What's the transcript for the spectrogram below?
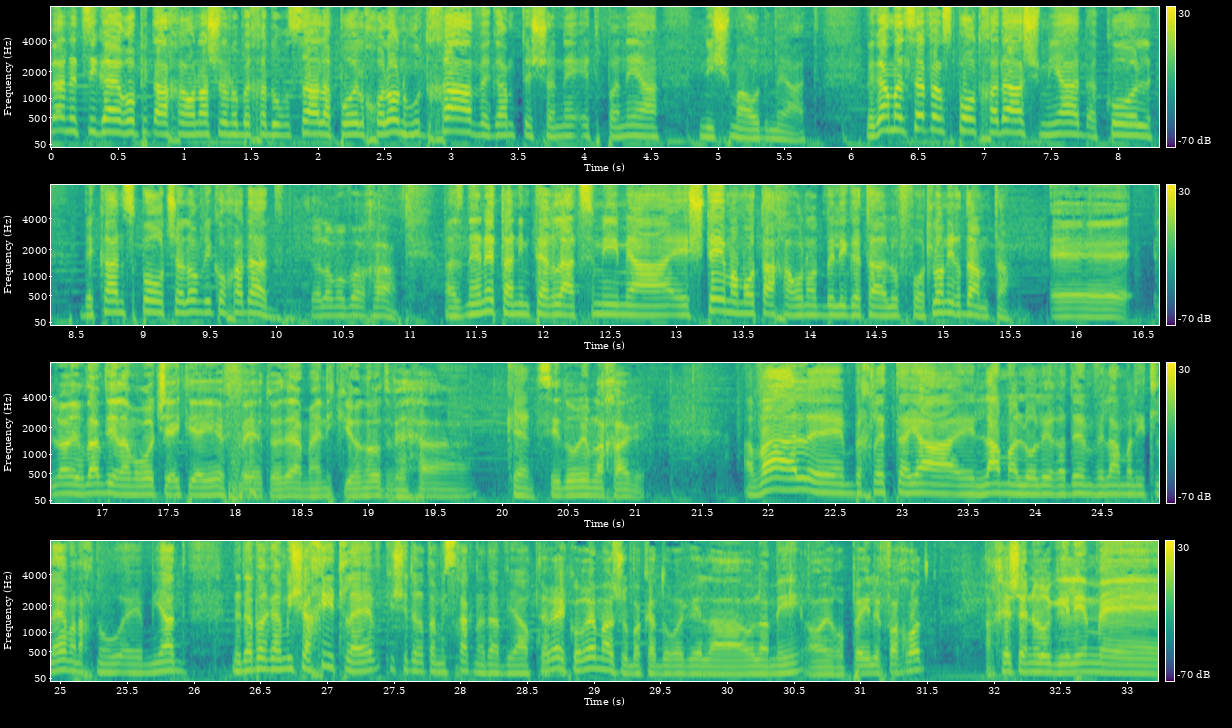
והנציגה האירופית האחרונה שלנו בכדורסל, הפועל חולון, הודחה וגם תשנה את פניה, נשמע עוד מעט. וגם על ספר ספורט חדש, מיד הכל בכאן ספורט. שלום ויקו חדד. שלום וברכה. אז נהנית, אני מתאר לעצמי, מהשתי יממות האחרונות בליגת האלופות. לא נרדמת. אה, לא נרדמתי למרות שהייתי עייף, אה, אתה יודע, מהניקיונות והסידורים כן. לחג. אבל uh, בהחלט היה uh, למה לא להירדם ולמה להתלהב. אנחנו uh, מיד נדבר גם מי שהכי התלהב, כי שידר את המשחק נדב יעקב. תראה, קורה משהו בכדורגל העולמי, או האירופאי לפחות. אחרי שהיינו רגילים uh,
